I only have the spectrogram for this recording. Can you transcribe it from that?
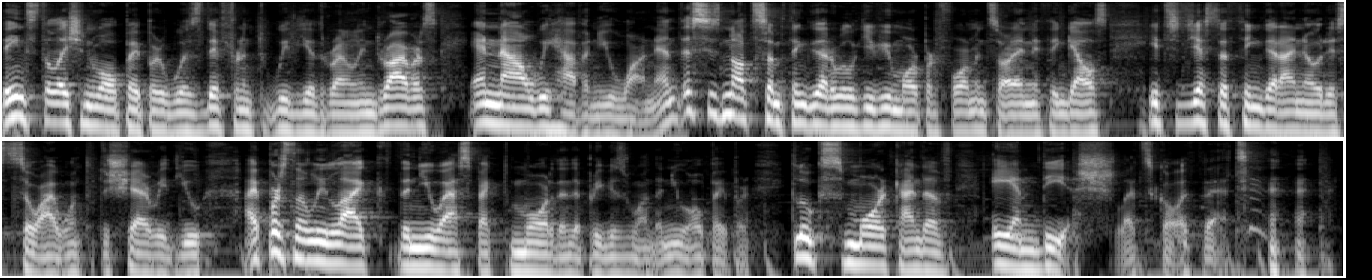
The installation wallpaper was different with the Adrenalin drivers and now we have a new one. And this is not something that will give you more performance or anything else, it's just a thing that I noticed so I wanted to share with you. I personally like the new aspect more than the previous one, the new wallpaper. It looks more kind of AMD-ish, let's call it that.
